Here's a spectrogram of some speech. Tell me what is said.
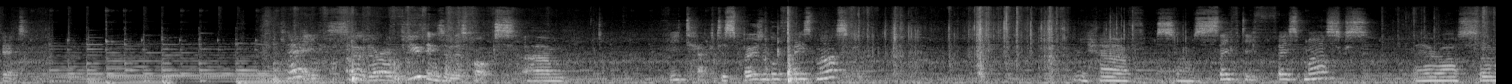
fit. Okay, so there are a few things in this box. Um, VTAC disposable face mask. We have some safety face masks. There are some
